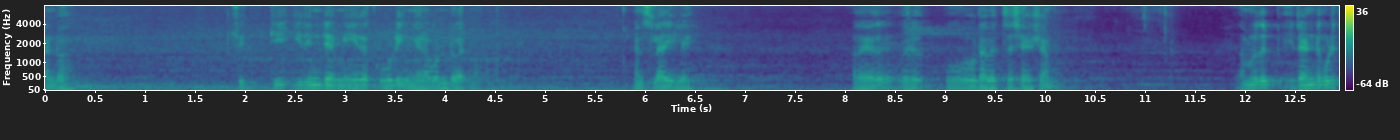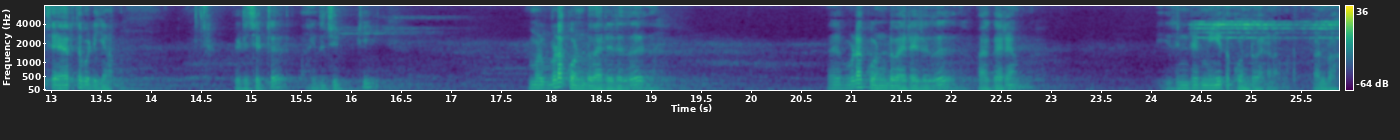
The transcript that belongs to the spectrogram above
കണ്ടോ? ചുറ്റി ഇതിന്റെ മീതെ കൂടി ഇങ്ങനെ കൊണ്ടുവരണം. മനസ്സിലായില്ലേ? അതായത് ഒരു പൂ ഇവിടെ വെച്ച ശേഷം നമ്മളിത് രണ്ടും കൂടി ചേർത്ത് പിടിക്കണം. പിടിച്ചിട്ട് ഇത് ചുറ്റി നമ്മൾ ഇവിടെ കൊണ്ടുവരരുത്. ഇവിടെ കൊണ്ടുവരരുത് പകരം ഇതിന്റെ മീതെ കൊണ്ടുവരണം. കണ്ടോ?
